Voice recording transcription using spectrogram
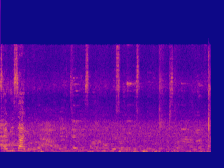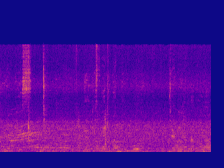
saya bisa gitu loh menjadi seorang ibu sekaligus menjadi seorang untuk Bilkis dan Bilkisnya juga tumbuh jadi anak yang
